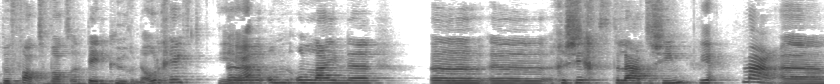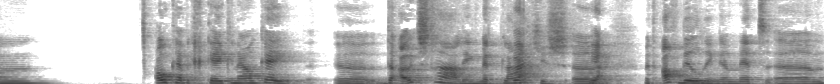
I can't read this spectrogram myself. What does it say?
bevat wat een pedicure nodig heeft uh, om online uh, gezicht te laten zien. Ja. Maar um, ook heb ik gekeken naar, oké, okay, de uitstraling met plaatjes, met afbeeldingen, met um,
